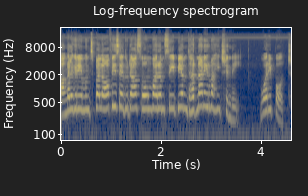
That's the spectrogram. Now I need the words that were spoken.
Mangalagiri municipal office ఎదుట సోమవారం CPM ధర్నా నిర్వహించింది. ఓ రిపోర్ట్.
